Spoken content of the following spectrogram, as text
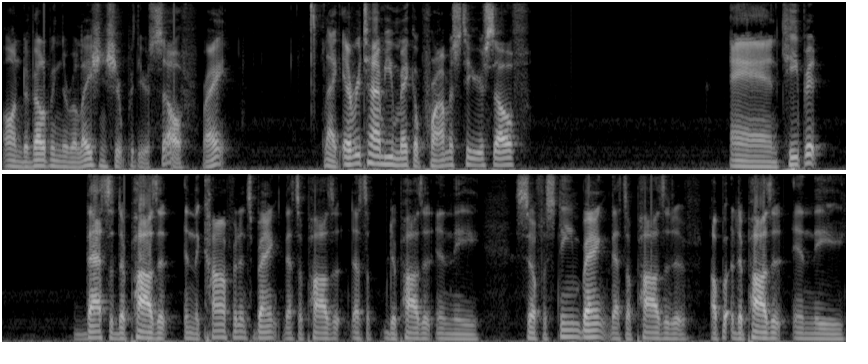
on developing the relationship with yourself, right? Like every time you make a promise to yourself and keep it, that's a deposit in the confidence bank. That's a deposit. That's a deposit in the self-esteem bank. That's a positive a deposit in the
